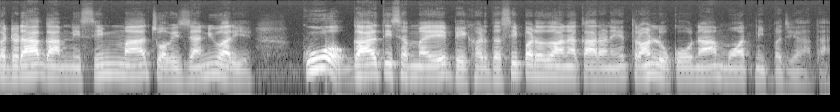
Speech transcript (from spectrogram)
ગઢડા ગામની સીમમાં ચોવીસ જાન્યુઆરીએ કૂવો ગાળતી સમયે ભેખડ ધસી પડવાના કારણે ત્રણ લોકોના મોત નીપજ્યા હતા.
